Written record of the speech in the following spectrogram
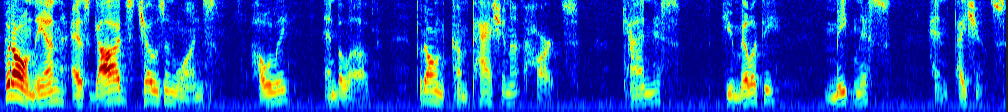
Put on then, as God's chosen ones, holy and beloved, put on compassionate hearts, kindness, humility, meekness, and patience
